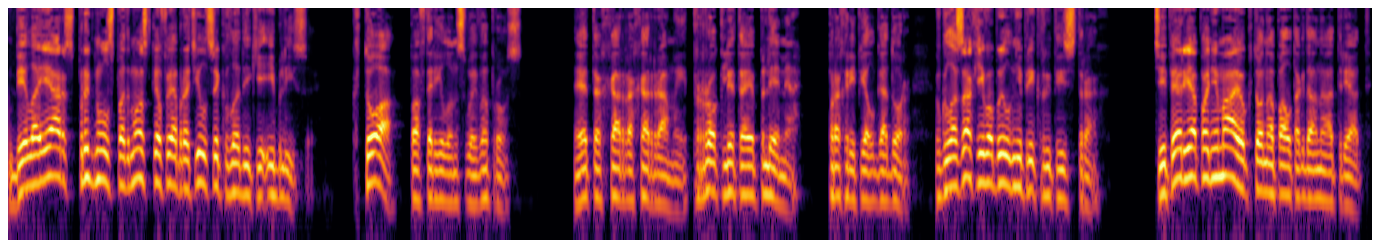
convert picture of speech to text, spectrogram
Белояр спрыгнул с подмостков и обратился к владыке Иблиса. «Кто?» — повторил он свой вопрос. «Это Харрахарамы, проклятое племя!» — прохрипел Гадор. В глазах его был неприкрытый страх. «Теперь я понимаю, кто напал тогда на отряд.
